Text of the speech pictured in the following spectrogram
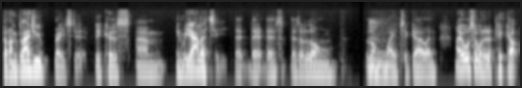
but I'm glad you raised it because um, in reality, there, there, there's there's a long, long mm. way to go. And I also wanted to pick up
